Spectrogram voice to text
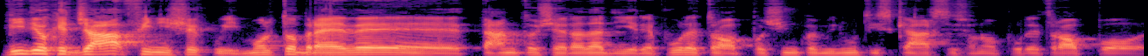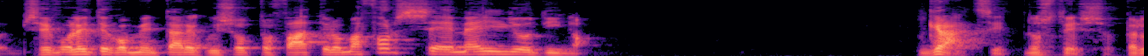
Video che già finisce qui, molto breve, tanto c'era da dire, pure troppo, 5 minuti scarsi sono pure troppo. Se volete commentare qui sotto fatelo, ma forse è meglio di no. Grazie lo stesso per la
